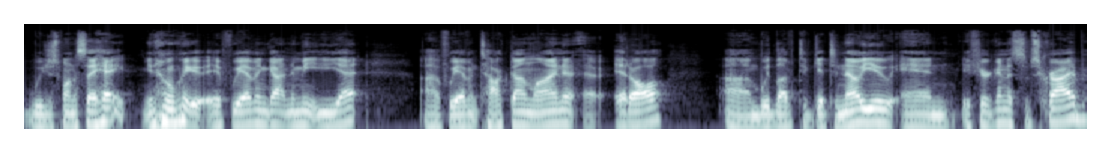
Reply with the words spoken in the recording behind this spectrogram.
we just want to say, hey, you know, we, if we haven't gotten to meet you yet, uh, if we haven't talked online at, at all, um, we'd love to get to know you. And if you're going to subscribe,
